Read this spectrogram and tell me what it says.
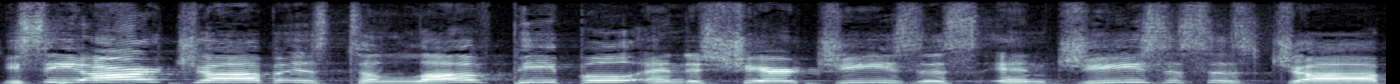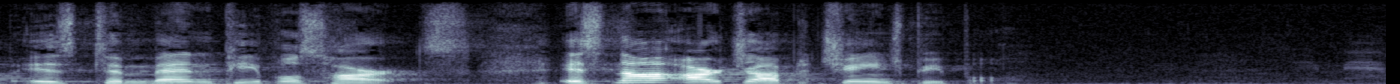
You see, our job is to love people and to share Jesus, and Jesus' job is to mend people's hearts. It's not our job to change people. Amen.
